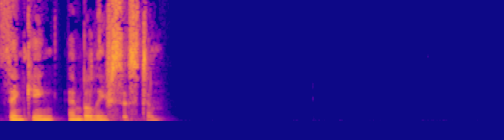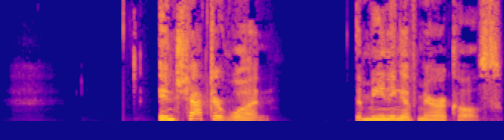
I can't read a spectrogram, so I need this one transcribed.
thinking and belief system. In chapter one, the meaning of miracles,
